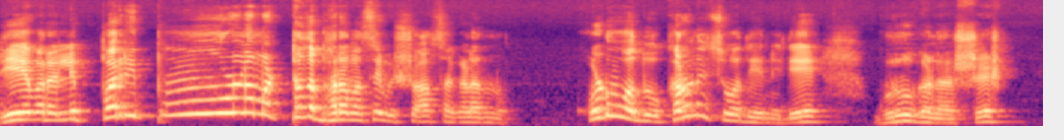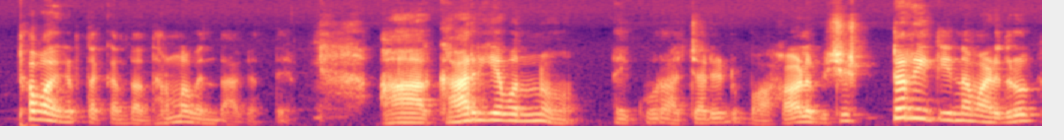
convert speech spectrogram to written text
ದೇವರಲ್ಲಿ ಪರಿಪೂರ್ಣ ಮಟ್ಟದ ಭರವಸೆ, ವಿಶ್ವಾಸಗಳನ್ನು ಕೊಡುವುದು, ಕರುಣಿಸುವುದೇನಿದೆ, ಗುರುಗಳ ಶ್ರೇಷ್ಠವಾಗಿರ್ತಕ್ಕಂಥ ಧರ್ಮವೆಂದಾಗತ್ತೆ. ಆ ಕಾರ್ಯವನ್ನು ಐಕೂರ ಆಚಾರ್ಯರು ಬಹಳ ವಿಶಿಷ್ಟ ರೀತಿಯಿಂದ ಮಾಡಿದರು.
